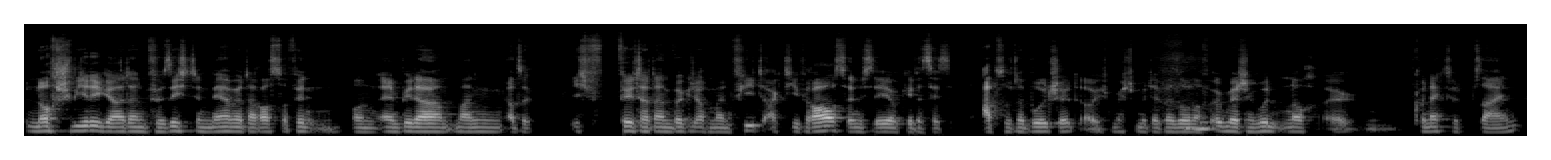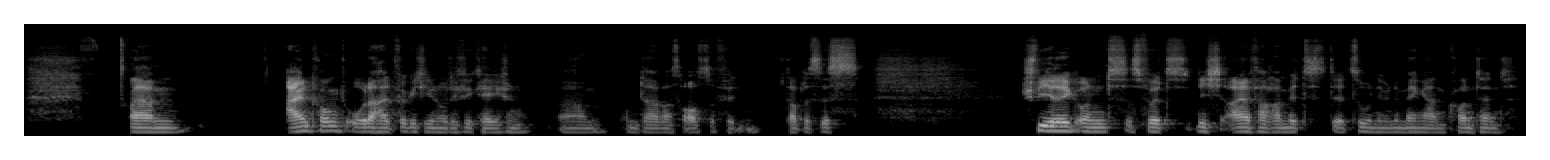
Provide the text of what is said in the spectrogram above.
noch schwieriger dann für sich den Mehrwert daraus zu finden. Und entweder man, also ich filter dann wirklich auch meinen Feed aktiv raus, wenn ich sehe, okay, das ist jetzt absoluter Bullshit, aber ich möchte mit der Person mhm. auf irgendwelchen Gründen noch äh, connected sein. Ähm, ein Punkt oder halt wirklich die Notification, ähm, um da was rauszufinden. Ich glaube, das ist schwierig und es wird nicht einfacher mit der zunehmenden Menge an Content.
